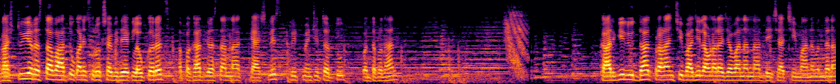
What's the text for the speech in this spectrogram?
राष्ट्रीय रस्ता वाहतूक आणि सुरक्षा विधेयक लवकरच अपघातग्रस्तांना कॅशलेस ट्रीटमेंटची तरतूद पंतप्रधान. कारगिल युद्धात प्राणांची बाजी लावणाऱ्या जवानांना देशाची मानवंदना.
